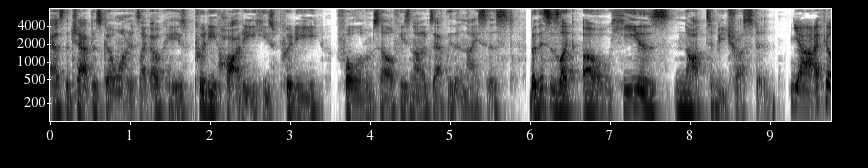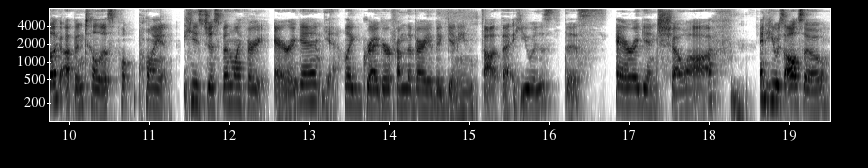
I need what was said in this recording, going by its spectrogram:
as the chapters go on, it's like okay, he's pretty haughty, he's pretty full of himself. He's not exactly the nicest. But this is like, oh, he is not to be trusted. Yeah, I feel like up until this po- point, he's just been like very arrogant. Yeah. Like Gregor from the very beginning thought that he was this arrogant show off. Mm-hmm. And he was also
